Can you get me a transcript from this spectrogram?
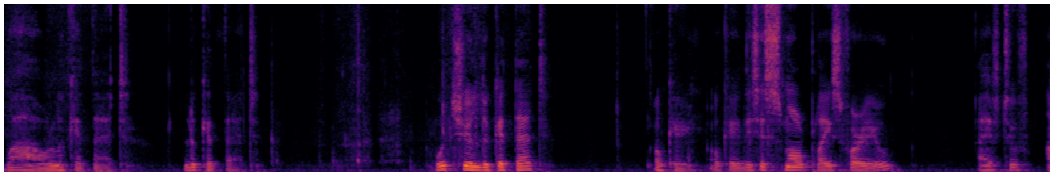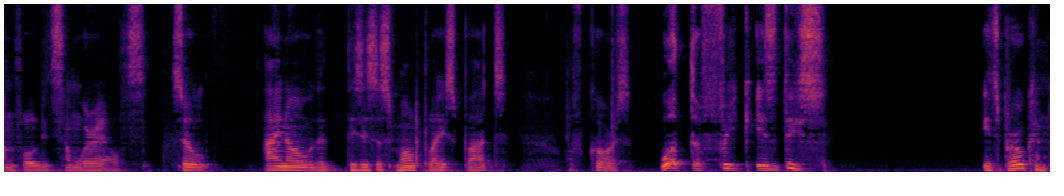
Wow, look at that. Look at that. Would you look at that? Okay, okay, this is small place for you. I have to unfold it somewhere else. So, I know that this is a small place, but of course. What the freak is this? It's broken.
